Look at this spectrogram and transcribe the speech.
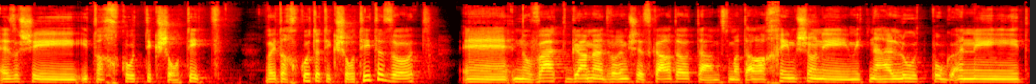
איזושהי התרחקות תקשורתית. וההתרחקות התקשורתית הזאת נובעת גם מהדברים שהזכרת אותם, זאת אומרת ערכים שונים, התנהלות פוגענית,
